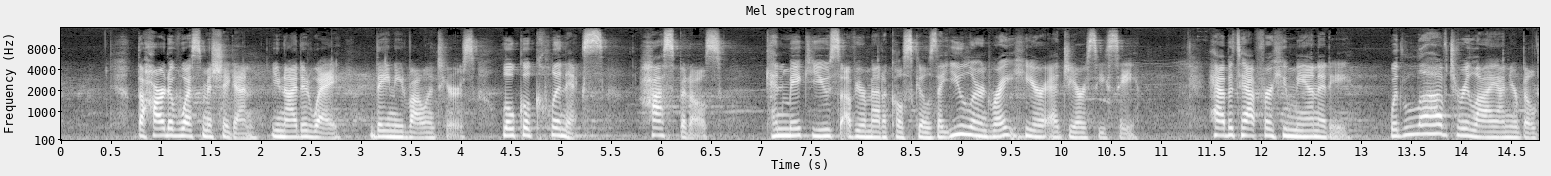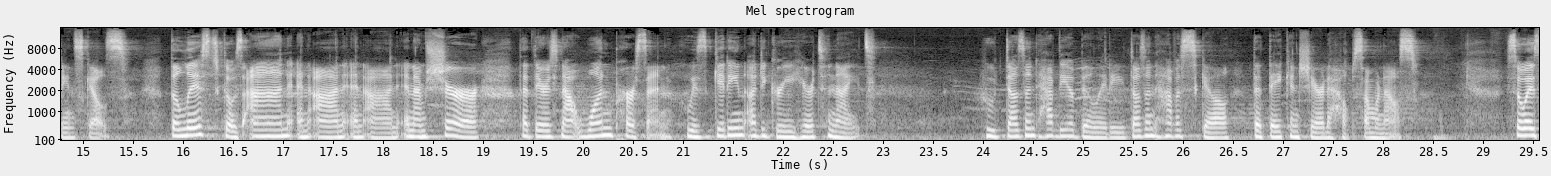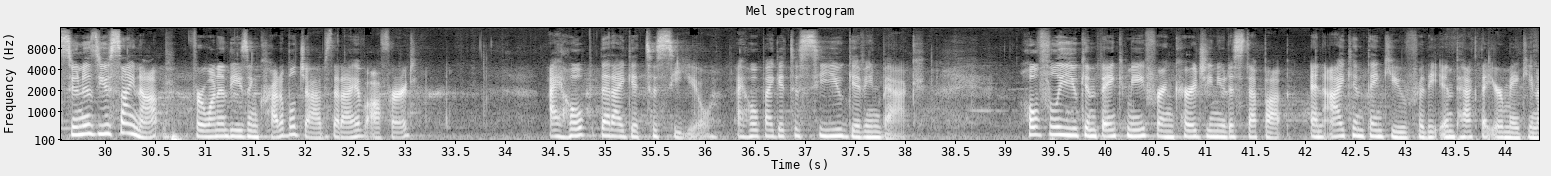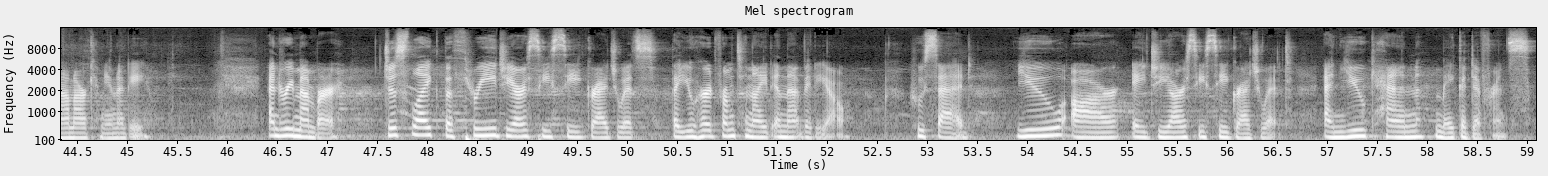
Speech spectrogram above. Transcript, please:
The Heart of West Michigan, United Way, they need volunteers. Local clinics, hospitals can make use of your medical skills that you learned right here at GRCC. Habitat for Humanity would love to rely on your building skills. The list goes on and on and on, and I'm sure that there's not one person who is getting a degree here tonight who doesn't have the ability, doesn't have a skill that they can share to help someone else. So, as soon as you sign up for one of these incredible jobs that I have offered, I hope that I get to see you. I hope I get to see you giving back. Hopefully, you can thank me for encouraging you to step up, and I can thank you for the impact that you're making on our community. And remember, just like the three GRCC graduates that you heard from tonight in that video, who said, You are a GRCC graduate and you can make a difference.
